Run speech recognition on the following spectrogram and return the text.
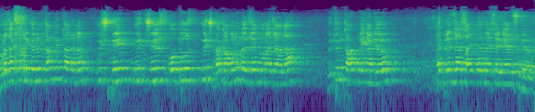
Bulacakları gönül kan miktarının 3333 rakamının da üzerinde olacağına bütün kalbime inanıyorum. Hepinize saygı ve sevgilerimi sunuyorum.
